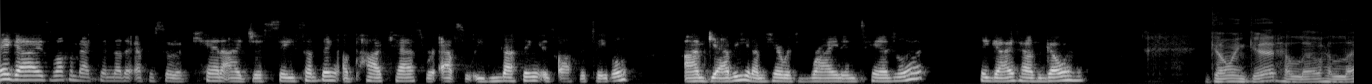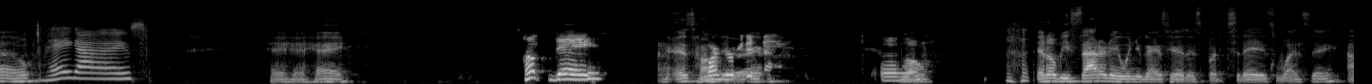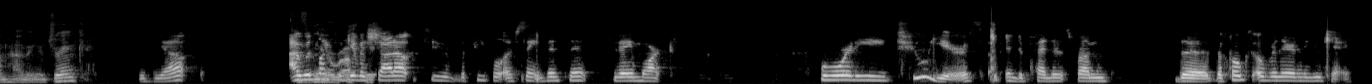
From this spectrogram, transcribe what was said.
Hey guys, welcome back to another episode of Can I Just Say Something, a podcast where absolutely nothing is off the table. I'm Gabby and I'm here with Ryan and Tangela. Hey guys, how's it going? Going good. Hello, hello. Hey guys. Hey, hey, hey. Hump day. It's hump Margarita day, right? Mhm. Well, it'll be Saturday when you guys hear this, but today is Wednesday. I'm having a drink. Yep. I would like to rough give a shout out to the people of St. Vincent. Today marks 42 years of independence from the the folks over there in the UK.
